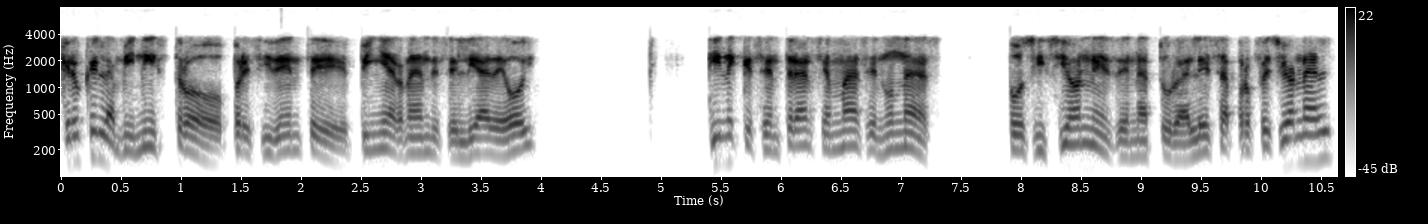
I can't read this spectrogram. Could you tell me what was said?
Creo que la ministro presidente Piña Hernández el día de hoy tiene que centrarse más en unas posiciones de naturaleza profesional,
